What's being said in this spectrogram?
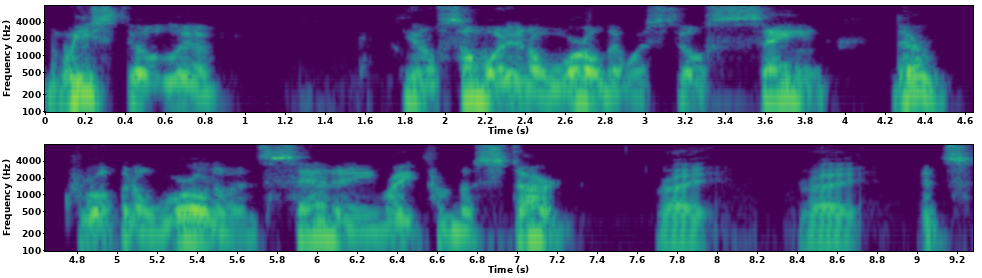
we still lived, you know, somewhat in a world that was still sane. They grew up in a world of insanity right from the start. Right. Right. It's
